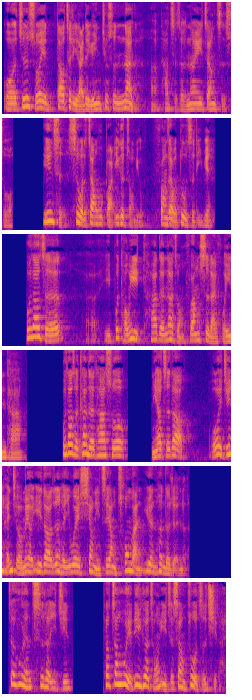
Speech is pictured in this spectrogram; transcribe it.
我之所以到这里来的原因就是那个啊。”她指着那一张纸说：“因此是我的丈夫把一个肿瘤。”放在我肚子里面，辅导者呃以不同意他的那种方式来回应他。辅导者看着他说：“你要知道，我已经很久没有遇到任何一位像你这样充满怨恨的人了。”这妇人吃了一惊，她丈夫也立刻从椅子上坐直起来。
